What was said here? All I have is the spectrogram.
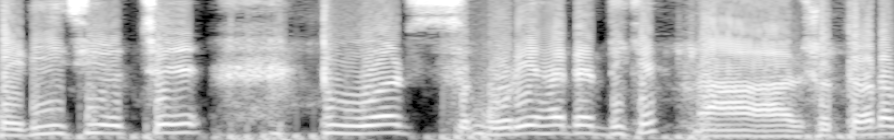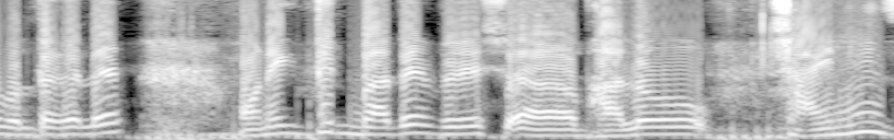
বেরিয়েছি হচ্ছে টুয়ার্ডস গড়িয়াহাটের দিকে। আর সত্যি কথা বলতে গেলে অনেক দিন বাদে বেশ ভালো চাইনিজ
